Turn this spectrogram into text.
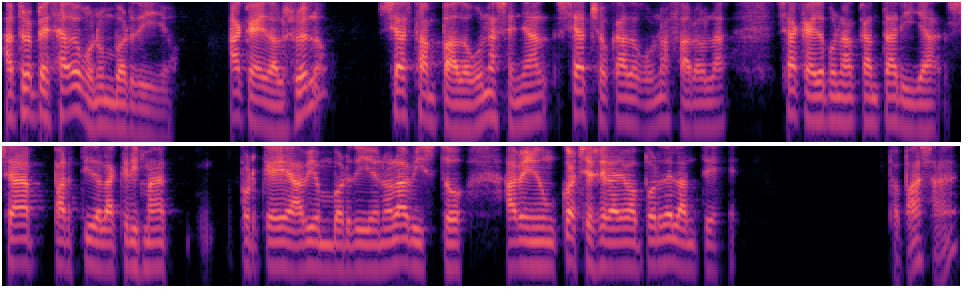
ha tropezado con un bordillo, ha caído al suelo, se ha estampado con una señal, se ha chocado con una farola, se ha caído con una alcantarilla, se ha partido la crisma porque había un bordillo y no lo ha visto, ha venido un coche, se la ha llevado por delante. Esto pasa, ¿eh?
